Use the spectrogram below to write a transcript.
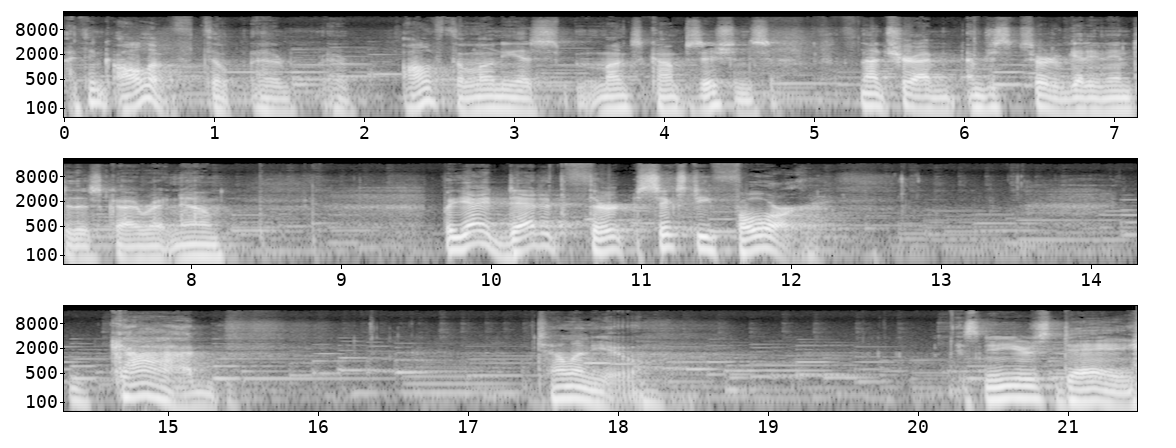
I think, all of the, uh, all of Thelonious Monk's compositions. Not sure. I'm, I'm just sort of getting into this guy right now. But yeah, dead at thir- 64. God, I'm telling you, it's New Year's Day.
